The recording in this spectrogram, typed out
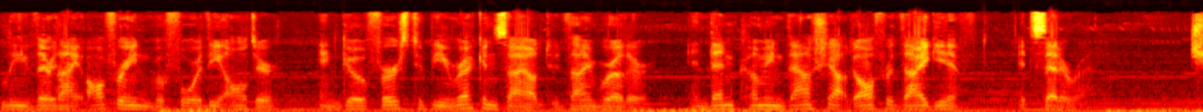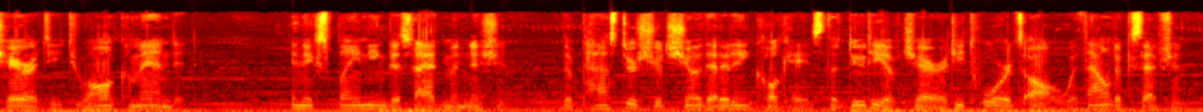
leave there thy offering before the altar, and go first to be reconciled to thy brother, and then coming thou shalt offer thy gift, etc. Charity to all commanded. In explaining this admonition, the pastor should show that it inculcates the duty of charity towards all without exception.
